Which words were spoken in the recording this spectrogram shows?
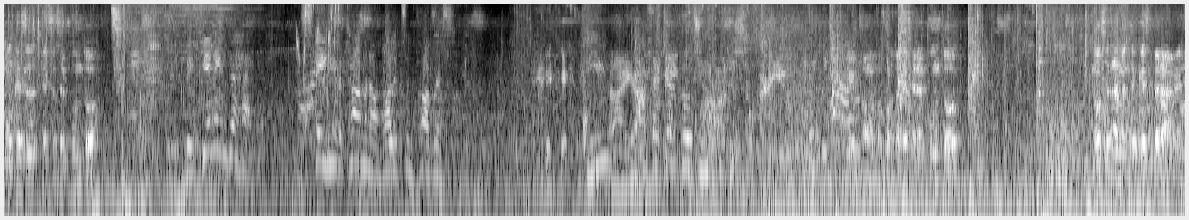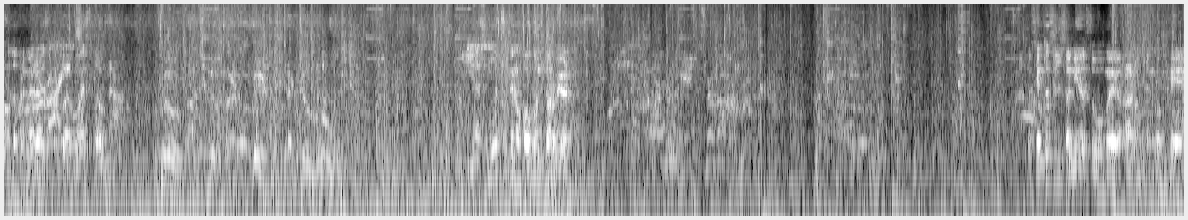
Supongo que ese, ese es el punto. Beginning the hack. Stay near the terminal while it's in progress. Team, now sector approaching your position. Ok, vamos a fortalecer el punto. No sé realmente qué esperar. Esta es la primera vez que juego esto. Y hace mucho que no juego con Torbjorn. Lo siento si el sonido estuvo medio raro. Tengo que...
